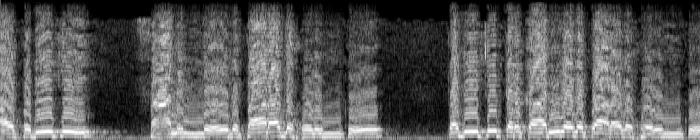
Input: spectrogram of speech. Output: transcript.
او پدې کې سالم دې د پارا د خورونکو پدې کې ترکاری د پارا د خورونکو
